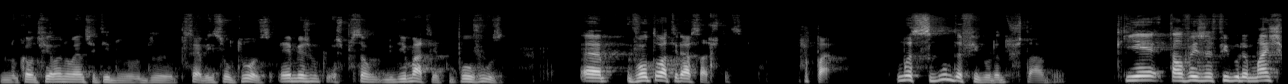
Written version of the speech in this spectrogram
No cão de fila não é no sentido de, percebe, insultuoso, é mesmo a expressão idiomática que o povo usa. Uh, voltou a tirar-se à justiça. Repare, uma segunda figura do Estado, que é talvez a figura mais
